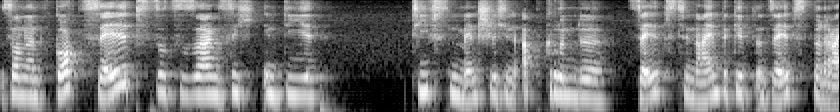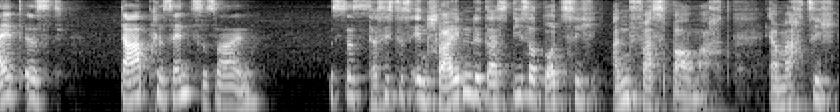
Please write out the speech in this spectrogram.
sondern Gott selbst sozusagen sich in die tiefsten menschlichen Abgründe selbst hineinbegibt und selbst bereit ist, da präsent zu sein. Ist das, das ist das Entscheidende, dass dieser Gott sich anfassbar macht. Er macht sich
